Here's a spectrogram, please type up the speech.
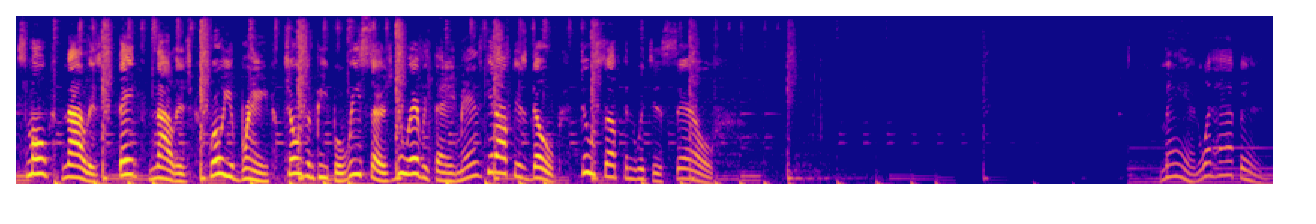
Smoke knowledge. Think knowledge. Grow your brain. Chosen people. Research. Do everything, man. Get off this dope. Do something with yourself. Man, what happened?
